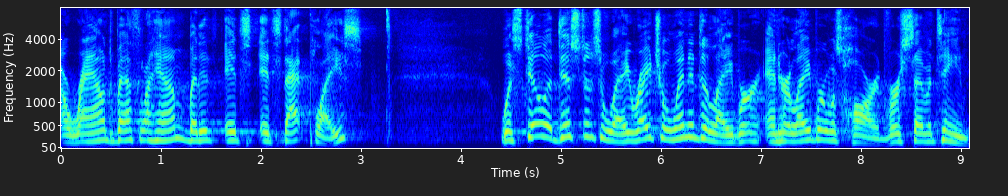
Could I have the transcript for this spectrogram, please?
around Bethlehem, but it, it's, it's that place. Was still a distance away. Rachel went into labor, and her labor was hard. Verse 17.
